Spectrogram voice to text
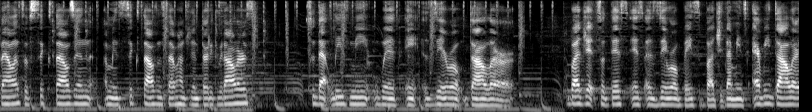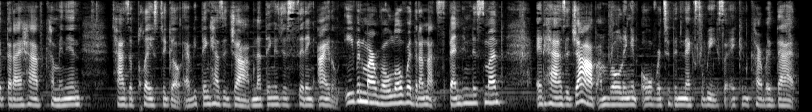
balance of 6,000, I mean $6,733. So that leaves me with a zero dollar budget. So this is a zero based budget. That means every dollar that I have coming in has a place to go. Everything has a job. Nothing is just sitting idle. Even my rollover that I'm not spending this month, it has a job. I'm rolling it over to the next week so it can cover that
